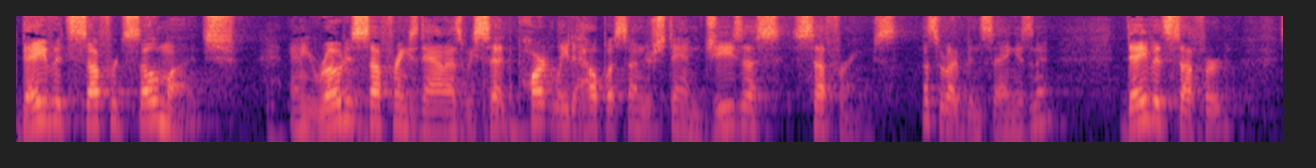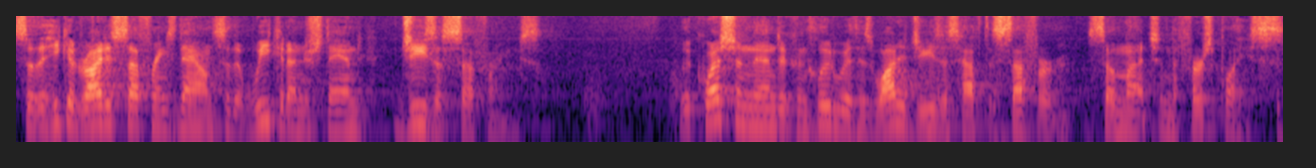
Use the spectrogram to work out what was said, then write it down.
David suffered so much, and he wrote his sufferings down, as we said, partly to help us understand Jesus' sufferings. That's what I've been saying, isn't it? David suffered so that he could write his sufferings down so that we could understand Jesus' sufferings. The question then to conclude with is why did Jesus have to suffer so much in the first place?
